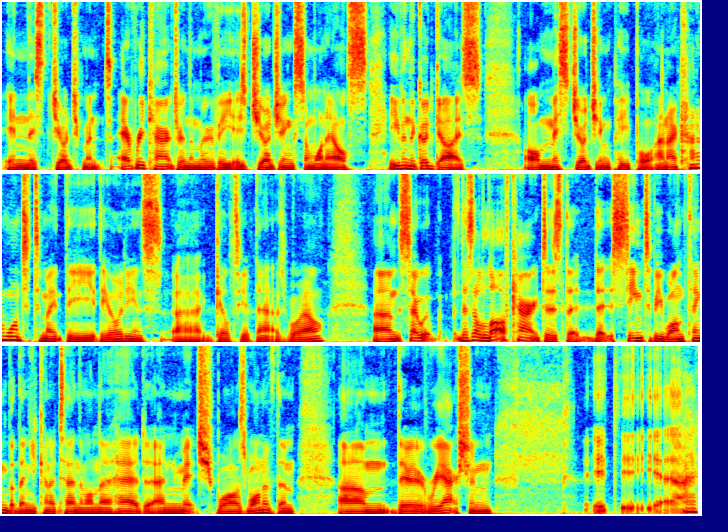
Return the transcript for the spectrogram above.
in this judgment. Every character in the movie is judging someone else, even the good guys are misjudging people, and I kind of wanted to make the the audience uh, guilty of that as well. Um, so there's a lot of characters that, that seem to be one thing, but then you kind of turn them on their head, and Mitch was one of them. Um, the reaction. It, it, I,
